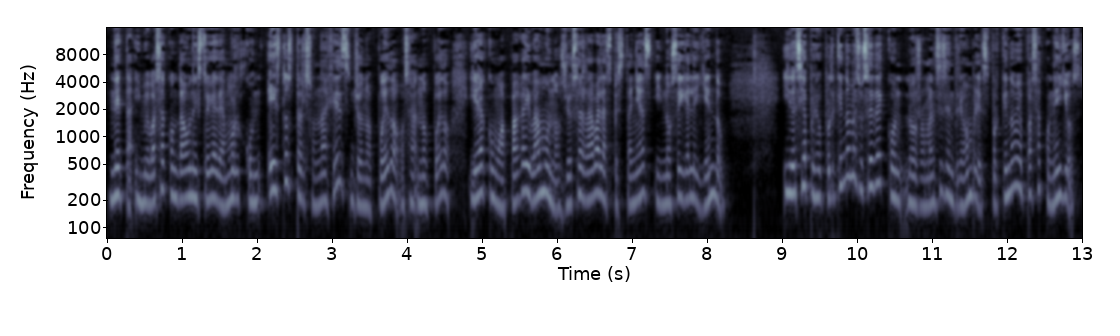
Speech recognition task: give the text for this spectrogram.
neta, y me vas a contar una historia de amor con estos personajes, yo no puedo, o sea, no puedo. Y era como apaga y vámonos, yo cerraba las pestañas y no seguía leyendo. Y decía, pero ¿por qué no me sucede con los romances entre hombres? ¿Por qué no me pasa con ellos?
